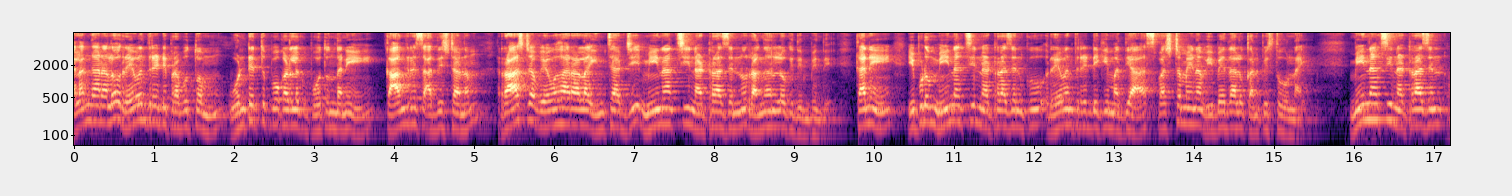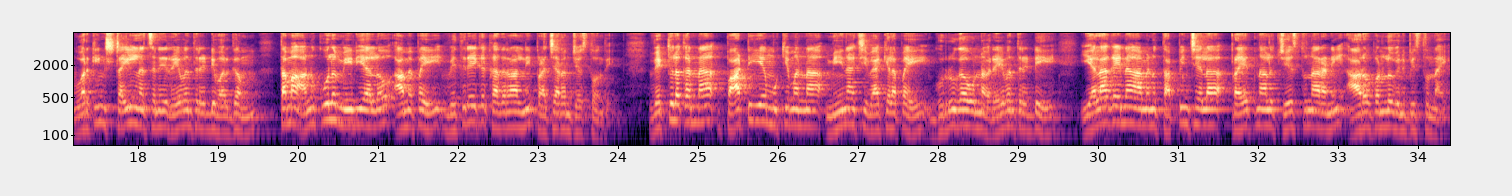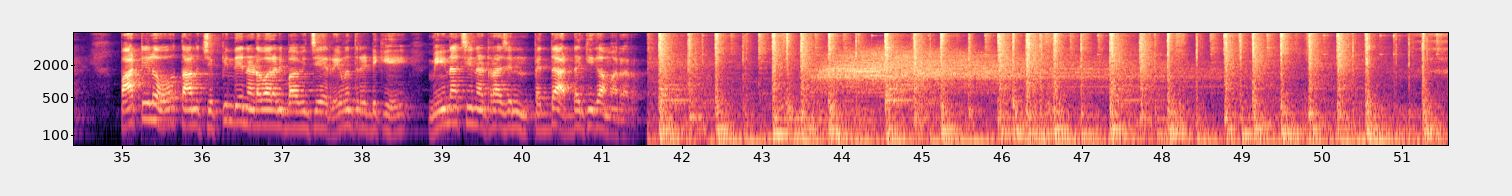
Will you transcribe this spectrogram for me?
తెలంగాణలో రేవంత్ రెడ్డి ప్రభుత్వం ఒంటెత్తు పోకడలకు పోతుందని కాంగ్రెస్ అధిష్టానం రాష్ట్ర వ్యవహారాల ఇన్ఛార్జి మీనాక్షి నటరాజన్ను రంగంలోకి దింపింది. కానీ ఇప్పుడు మీనాక్షి నటరాజన్కు రేవంత్ రెడ్డికి మధ్య స్పష్టమైన విభేదాలు కనిపిస్తూ ఉన్నాయి. మీనాక్షి నటరాజన్ వర్కింగ్ స్టైల్ నచ్చని రేవంత్ రెడ్డి వర్గం తమ అనుకూల మీడియాలో ఆమెపై వ్యతిరేక కథనాల్ని ప్రచారం చేస్తోంది. వ్యక్తుల కన్నా పార్టీయే ముఖ్యమన్న మీనాక్షి వ్యాఖ్యలపై గుర్రుగా ఉన్న రేవంత్ రెడ్డి ఎలాగైనా ఆమెను తప్పించేలా ప్రయత్నాలు చేస్తున్నారని ఆరోపణలు వినిపిస్తున్నాయి. పార్టీలో తాను చెప్పిందే నడవాలని భావించే రేవంత్ రెడ్డికి మీనాక్షి నటరాజన్ పెద్ద అడ్డంకిగా మారారు.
